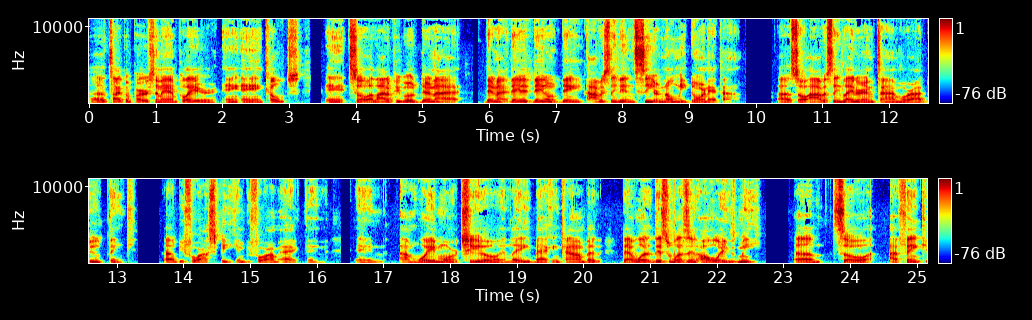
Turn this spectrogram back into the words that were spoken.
uh, type of person and player and, and coach. And so a lot of people they're not they're not they they don't they obviously didn't see or know me during that time. Uh, so obviously later in time where I do think uh, before I speak and before I'm acting and I'm way more chill and laid back and calm, but that was this wasn't always me. Um, so I think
